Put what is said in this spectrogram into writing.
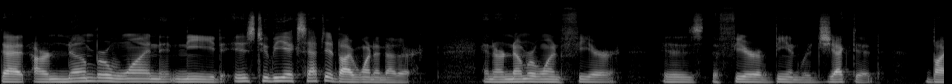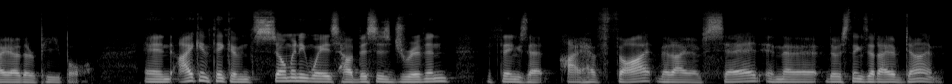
that our number one need is to be accepted by one another. And our number one fear is the fear of being rejected by other people. And I can think of so many ways how this is driven the things that I have thought, that I have said, and the, those things that I have done.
